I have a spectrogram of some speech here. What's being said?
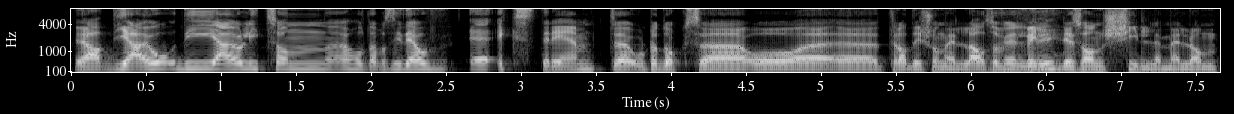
Ja, de er, jo, de er jo litt sånn, holdt jeg på å si, de er jo eh, ekstremt eh, ortodokse og eh, tradisjonelle. Altså veldig. Veldig. sånn skille mellom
